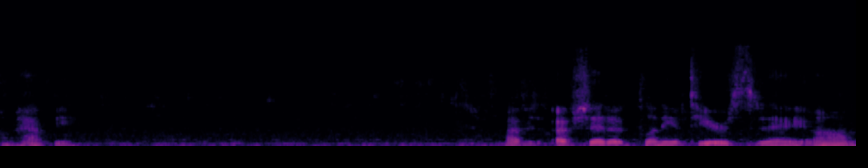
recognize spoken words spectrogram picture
I'm happy. I've, I've shed plenty of tears today. Um,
